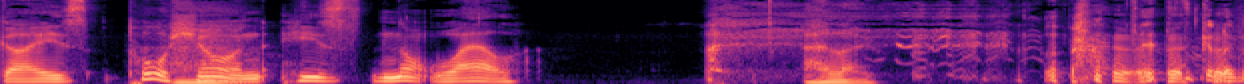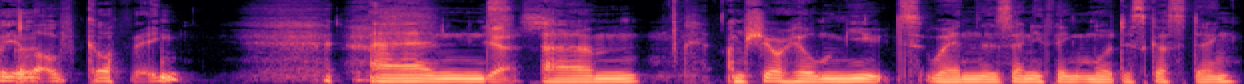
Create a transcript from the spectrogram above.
Guys, poor Sean, he's not well. Hello. There's going to be a lot of coughing. And Yes. um, I'm sure he'll mute when there's anything more disgusting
